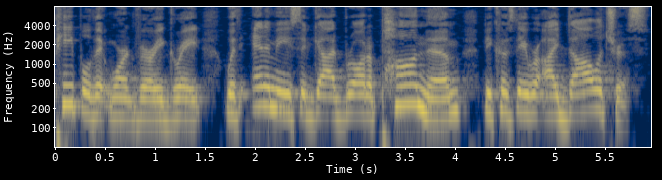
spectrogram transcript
people that weren't very great, with enemies that God brought upon them because they were idolatrous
